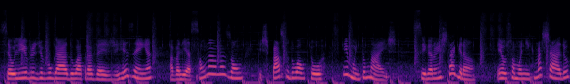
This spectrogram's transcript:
seu livro divulgado através de resenha, avaliação na Amazon, espaço do autor e muito mais. Siga no Instagram. Eu sou Monique Machado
